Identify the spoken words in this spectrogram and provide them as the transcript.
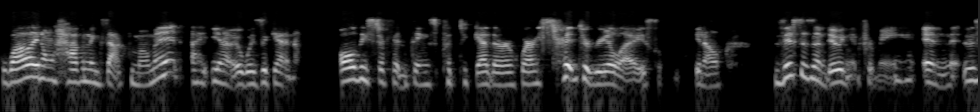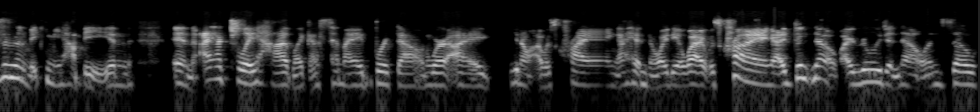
while i don't have an exact moment I, you know it was again all these different things put together where i started to realize you know this isn't doing it for me. And this isn't making me happy. And and i actually had like a semi breakdown where i you know i was crying. I had no idea why i was crying. I didn't know. I really didn't know. And so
